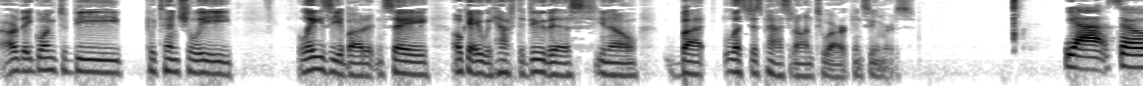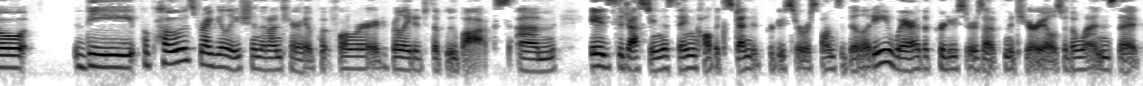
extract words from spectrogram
are they going to be potentially lazy about it and say, "Okay, we have to do this," you know, but let's just pass it on to our consumers? Yeah. So the proposed regulation that Ontario put forward related to the blue box um, is suggesting this thing called extended producer responsibility, where the producers of materials are the ones that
